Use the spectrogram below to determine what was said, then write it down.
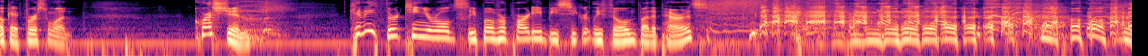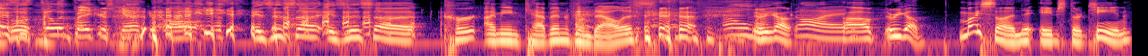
Okay, first one. Question. Can a 13 year old sleepover party be secretly filmed by the parents? is this Dylan Baker's character? Oh, yes. Is this uh, is this uh, Kurt? I mean Kevin from Dallas. Oh my There we go. god! Uh, there we go. My son, age 13,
